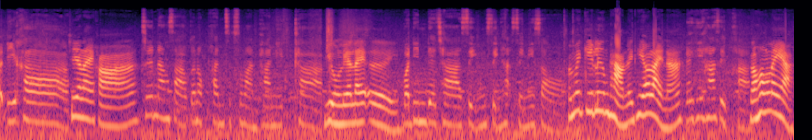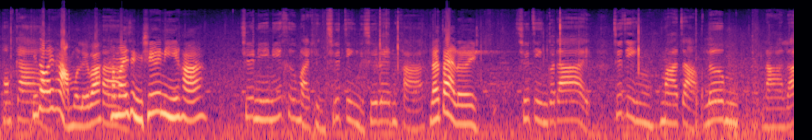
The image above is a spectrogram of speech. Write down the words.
วัสดีค่ะ ชื่ออะไรคะ ชื่อนางสาวกนกพันธ์สุขสมานพาณิชย์ค่ะ อยู่โรงเรียนอะไรเอ่ย วดินทร์เดชาสิงห์สิงหเสนีสอเมื่อกี้ลืมถามเลขที่เท่าไหร่นะ เลขที่ 50 ค่ะ แล้วห้องอะไรอะ ห้องเก้า ที่ต้องไปถามหมดเลยว่าค่ะ ทำไมถึงชื่อนี้คะ ชื่อนี้นี่คือหมายถึงชื่อจริงหรือชื่อเล่นคะ แล้วแต่เลย ชื่อจริงก็ได้ ชื่อจริงมาจากเริ่ม นานละ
